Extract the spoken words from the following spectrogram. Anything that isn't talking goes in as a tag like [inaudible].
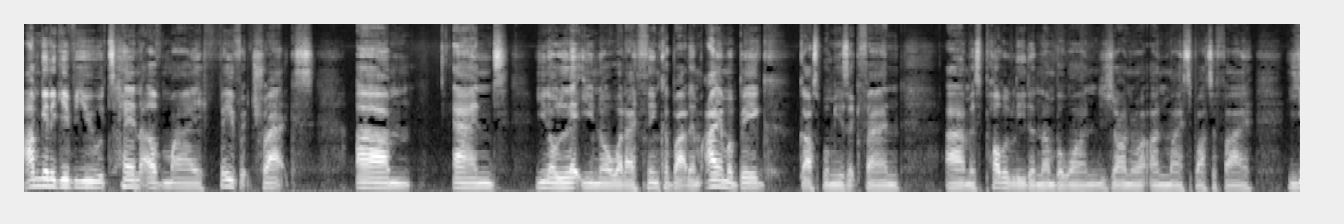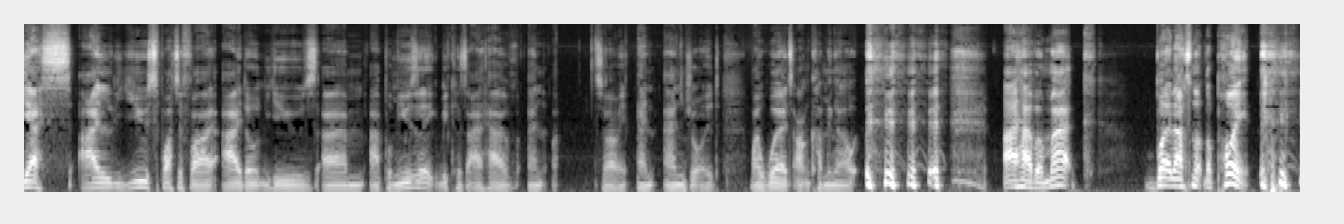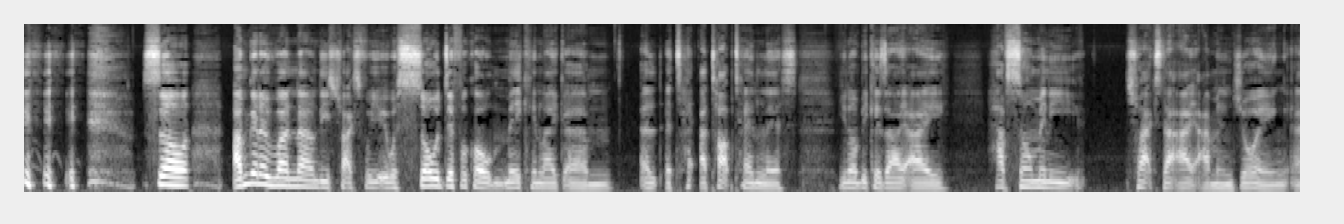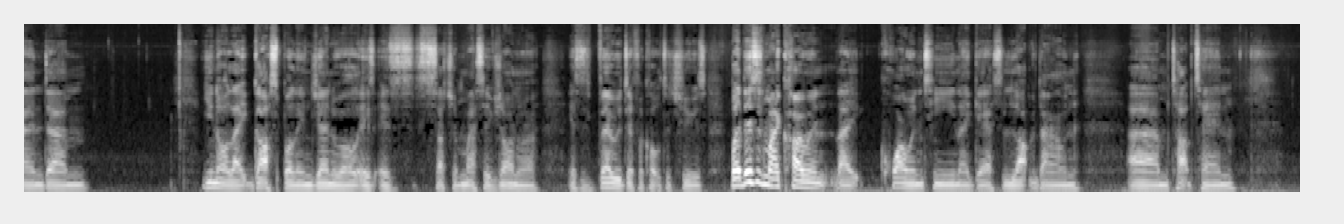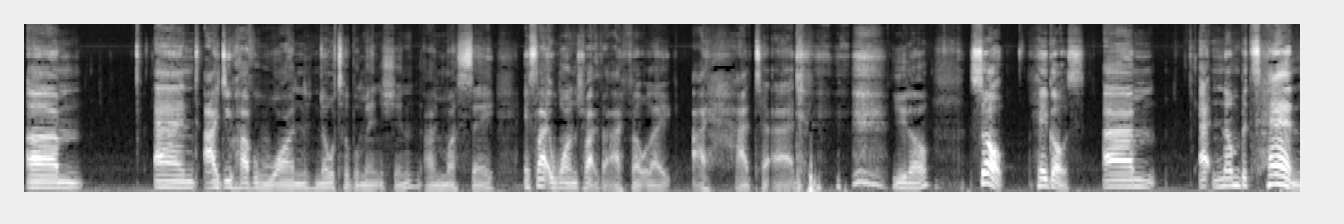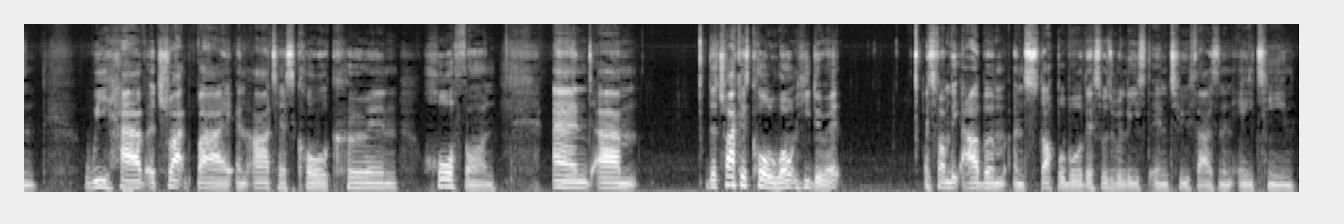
I'm going to give you 10 of my favorite tracks um, and, you know, let you know what I think about them. I am a big gospel music fan. Um, it's probably the number one genre on my Spotify. Yes, I use Spotify. I don't use um, Apple Music because I have an sorry, an Android. My words aren't coming out. [laughs] I have a Mac, but that's not the point. [laughs] so I'm gonna run down these tracks for you. It was so difficult making like um a, a, t- a top ten list, you know, because I I have so many tracks that I am enjoying and um you know like gospel in general is is such a massive genre. It's very difficult to choose. But this is my current like quarantine i guess lockdown um top 10 um and i do have one notable mention i must say. It's like one track that i felt like i had to add [laughs] you know? So here goes. Um at number 10 we have a track by an artist called Koryn Hawthorne and um, the track is called "Won't He Do It." It's from the album Unstoppable. This was released in 2018.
